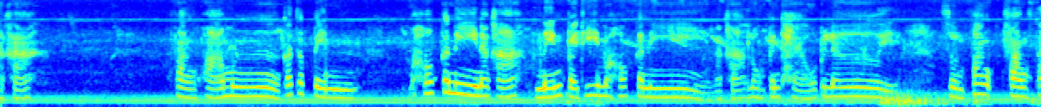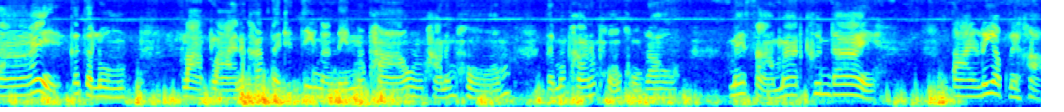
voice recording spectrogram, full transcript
นะคะ ฝั่งขวามือก็จะเป็นมะฮอกกานีนะคะ เน้นไปที่มะฮอกกานีนะคะ ลงเป็นแถวไปเลย ส่วนฝั่งฝั่งซ้ายก็จะลงหลากหลายนะคะ แต่ที่จริงนะเน้นมะพร้าวมะพร้าวน้ำหอม แต่มะพร้าวน้ำหอมของเราไม่สามารถขึ้นได้ตายเรียบเลยค่ะ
